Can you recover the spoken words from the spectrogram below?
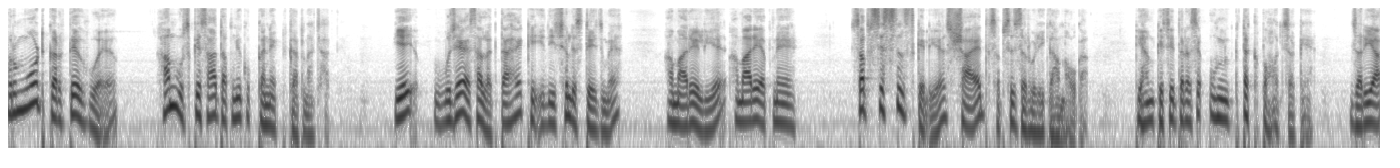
प्रमोट करते हुए हम उसके साथ अपने को कनेक्ट करना चाहते हैं। ये मुझे ऐसा लगता है कि इनिशियल स्टेज में हमारे लिए, हमारे अपने सबसिस्टेंस के लिए शायद सबसे ज़रूरी काम होगा कि हम किसी तरह से उन तक पहुँच सकें। ज़रिया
